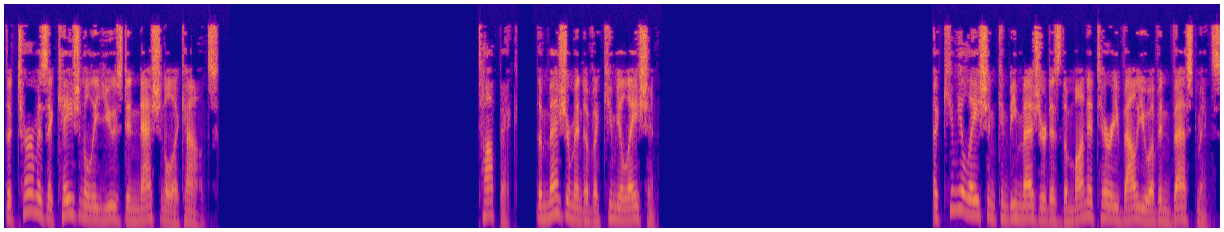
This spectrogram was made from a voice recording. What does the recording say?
the term is occasionally used in national accounts. The measurement of accumulation Accumulation can be measured as the monetary value of investments,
